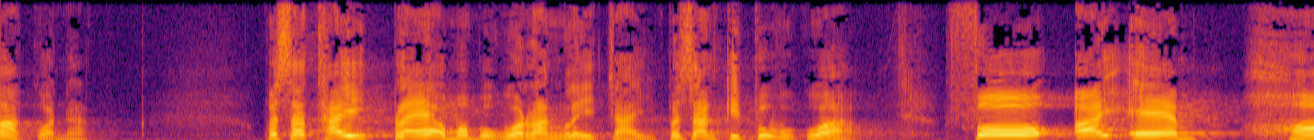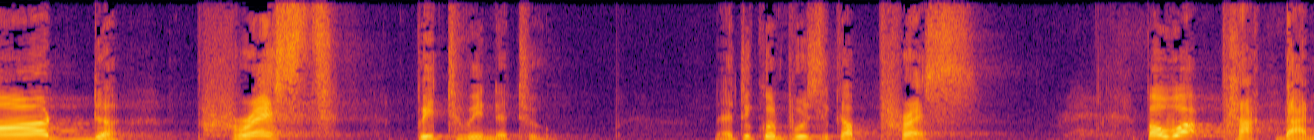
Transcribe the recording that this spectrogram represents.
มากกว่านะภาษาไทยแปลออกมาบอกว่าลังเลใจ ภาษาอังกฤษพูดบอกว่า for I am hard pressed between the two นทุกคนพูดสิครับ press แปลว่าผลักดัน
